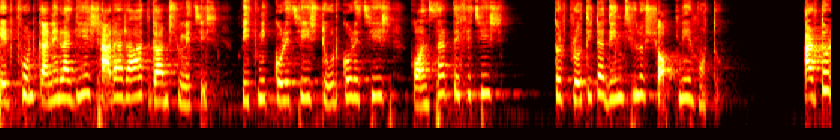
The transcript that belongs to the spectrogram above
হেডফোন কানে লাগিয়ে সারা রাত গান শুনেছিস। পিকনিক করেছিস ট্যুর করেছিস কনসার্ট দেখেছিস? তোর প্রতিটা দিন ছিল স্বপ্নের মতো। আর তোর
